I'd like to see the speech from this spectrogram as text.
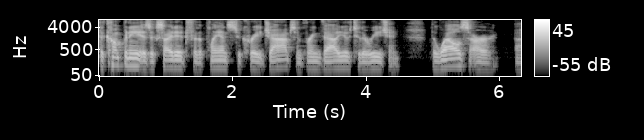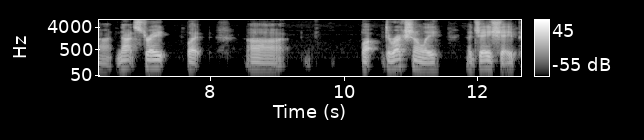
the company is excited for the plans to create jobs and bring value to the region. The wells are uh, not straight, but uh, but directionally a J shape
